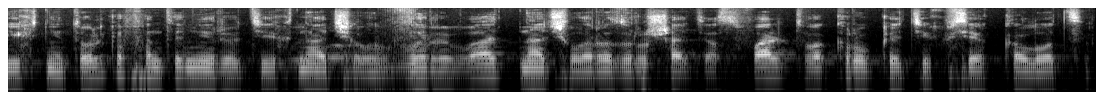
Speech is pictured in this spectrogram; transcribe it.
их не только фонтанировать, их начало вырывать, начало разрушать асфальт вокруг этих всех колодцев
